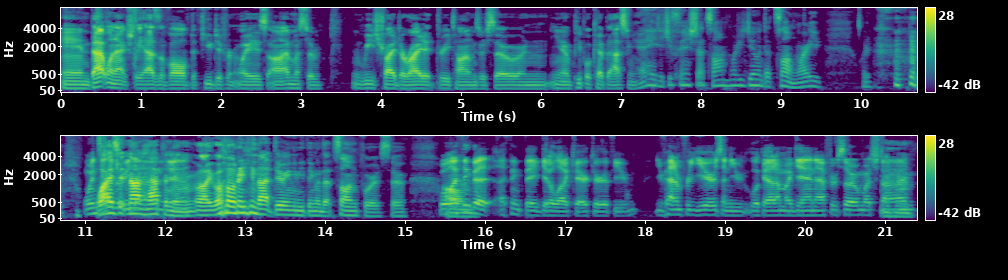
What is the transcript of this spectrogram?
and that one actually has evolved a few different ways. Uh, I must have retried to write it three times or so, and you know, people kept asking me, "Hey, did you finish that song? What are you doing with that song? Why are you?" Why is it not happening? Yeah. Like, what are you not doing anything with that song for? So, Well, I think Um, that I think they get a lot of character if you you've had them for years and you look at them again after so much Mm-hmm. time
